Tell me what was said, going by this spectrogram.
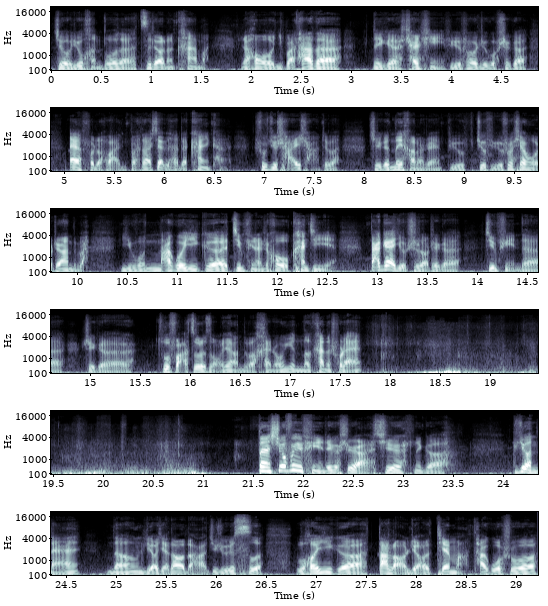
就有很多的资料能看嘛。然后你把它的那个产品，比如说如果是个 app 的话，你把它下载下来看一看，数据查一查，对吧？这个内行的人，比如就比如说像我这样的吧，你我拿过一个竞品了之后看几眼，大概就知道这个竞品的这个做法做的怎么样，对吧？很容易能看得出来。但消费品这个事儿啊，是那个比较难能了解到的哈。就有一次，我和一个大佬聊天嘛，他跟我说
